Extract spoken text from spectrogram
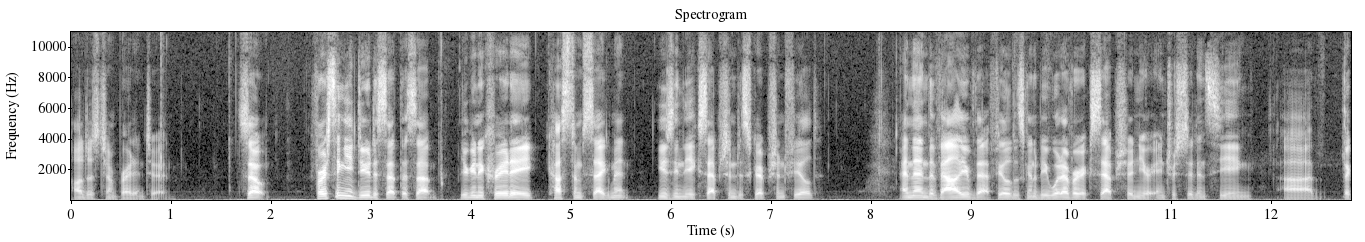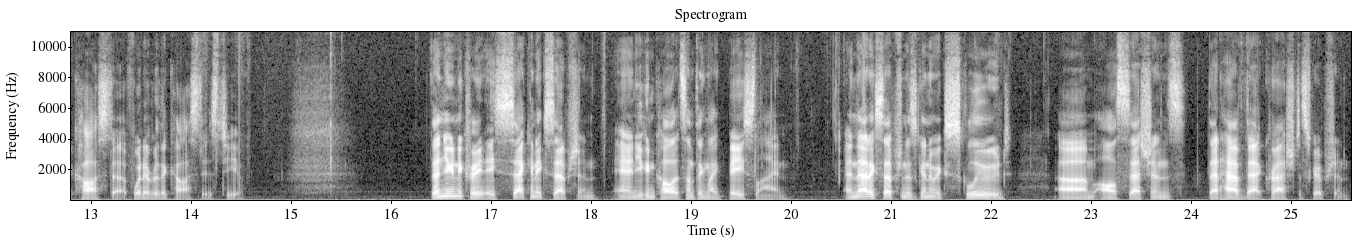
I'll just jump right into it. So first thing you do to set this up, you're going to create a custom segment using the exception description field. And then the value of that field is going to be whatever exception you're interested in seeing uh, the cost of, whatever the cost is to you. Then you're going to create a second exception, and you can call it something like baseline. And that exception is going to exclude um, all sessions that have that crash description,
